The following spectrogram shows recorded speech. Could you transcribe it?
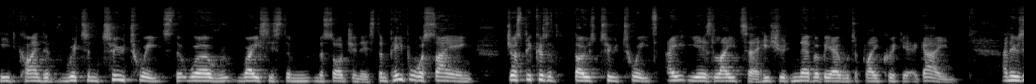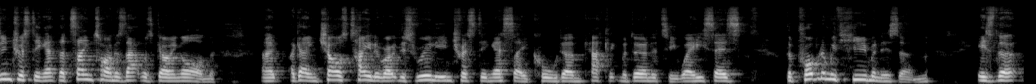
he'd kind of written two tweets that were racist and misogynist. And people were saying just because of those two tweets, eight years later, he should never be able to play cricket again. And it was interesting at the same time as that was going on. Uh, again, Charles Taylor wrote this really interesting essay called um, Catholic Modernity, where he says the problem with humanism is that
